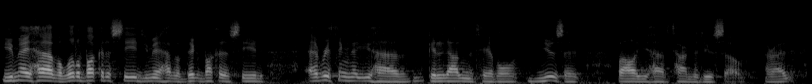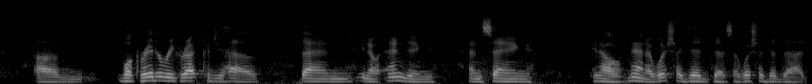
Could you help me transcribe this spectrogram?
You may have a little bucket of seed, you may have a big bucket of seed. Everything that you have, get it out on the table, use it while you have time to do so, all right? Um, what greater regret could you have than, you know, ending and saying, you know, man, I wish I did this, I wish I did that.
